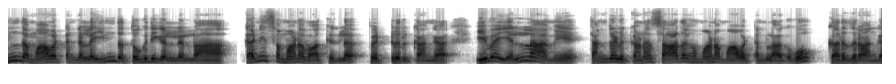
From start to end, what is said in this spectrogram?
இந்த மாவட்டங்கள்ல இந்த தொகுதிகள்ல எல்லாம் கணிசமான வாக்குகளை பெற்றிருக்காங்க. இவை எல்லாமே தங்களுக்கான சாதகமான மாவட்டங்களாகவும் கருதுறாங்க.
